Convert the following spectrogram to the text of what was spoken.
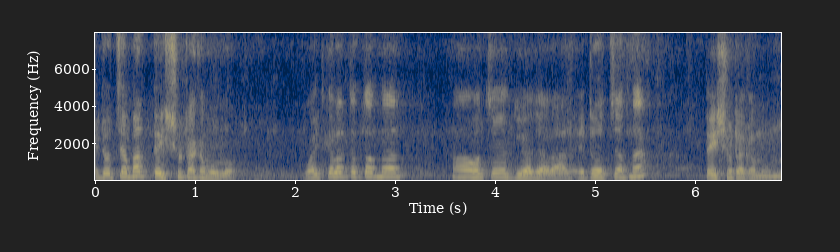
এটা হচ্ছে আবার তেইশশো টাকা মূল্য। হোয়াইট কালারটা তো আপনার হচ্ছে দুই হাজার। আর এটা হচ্ছে আপনার তেইশশো টাকা মূল্য।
